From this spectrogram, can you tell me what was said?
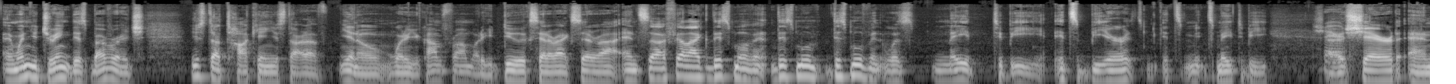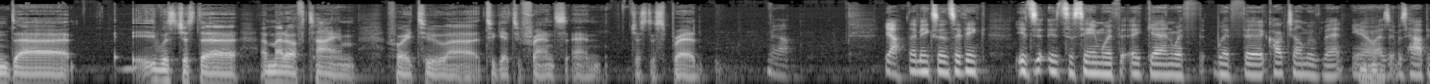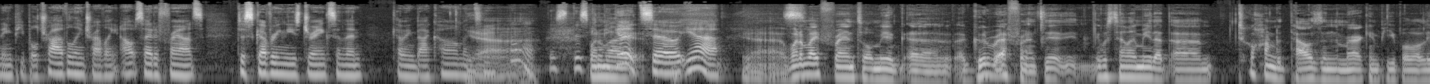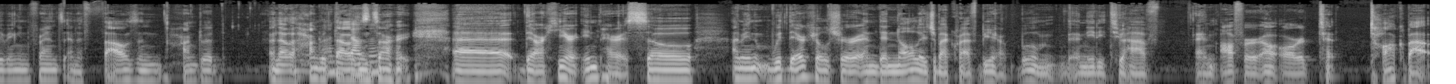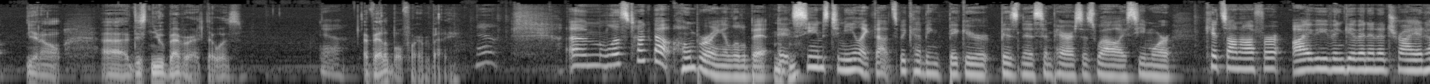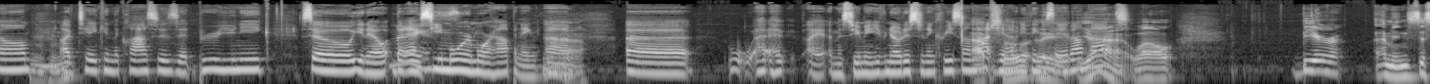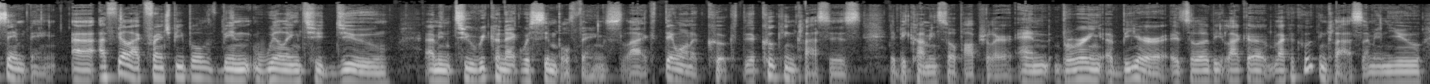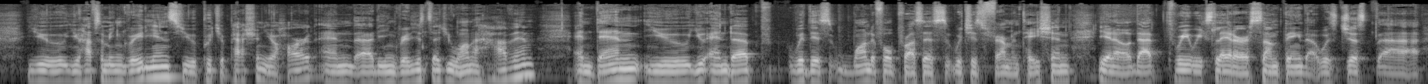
and when you drink this beverage, you start talking. You start of you know where do you come from, what do you do, etc., etc. And so I feel like this movement, this move, this movement was made to be. It's beer. It's it's, it's made to be uh, Shared. shared, and uh, it was just a, a matter of time for it to uh, to get to France and just to spread. Yeah. Yeah, that makes sense. I think it's it's the same with again with with the cocktail movement. You know, as it was happening, people traveling, traveling outside of France, discovering these drinks, and then coming back home and Yeah. saying, "Oh, this this One could be my- good." So yeah, Yeah, one of my friends told me a, a, a good reference. It, it was telling me that um, 200,000 American people are living in France and a thousand hundred, uh, no, a hundred thousand, 100,000. sorry, uh, they are here in Paris. So, I mean, with their culture and their knowledge about craft beer, boom, they needed to have an offer or, or t- talk about, you know, uh, this new beverage that was yeah. available for everybody. Yeah. Um, let's talk about homebrewing a little bit. Mm-hmm. It seems to me like that's becoming bigger business in Paris as well. I see more kits on offer. I've even given it a try at home. Mm-hmm. I've taken the classes at Brew Unique. So, you know, but I see more and more happening. Yeah. Um, uh, w- ha- I, am assuming you've noticed an increase on that. Do you have anything to say about yeah, that? Yeah, well, beer, I mean, it's the same thing. Uh, I feel like French people have been willing to do, I mean, to reconnect with simple things. Like they want to cook. The cooking classes are becoming so popular. And brewing a beer, it's a little bit like a like a cooking class. I mean, you you you have some ingredients, you put your passion, your heart, and uh, the ingredients that you want to have in, and then you you end up with this wonderful process, which is fermentation. You know, that three weeks later, something that was just uh,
